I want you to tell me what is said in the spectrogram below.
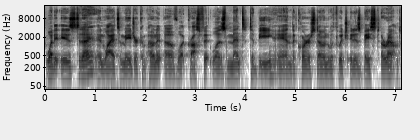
what it is today and why it's a major component of what CrossFit was meant to be and the cornerstone with which it is based around.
